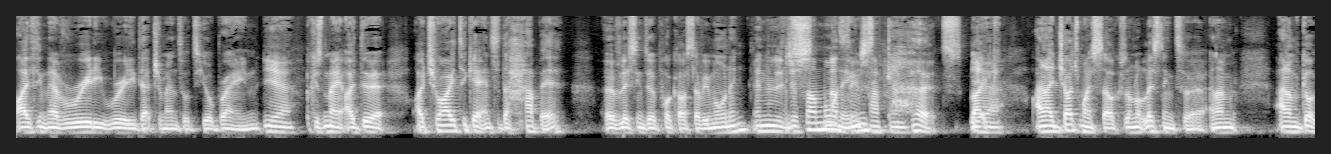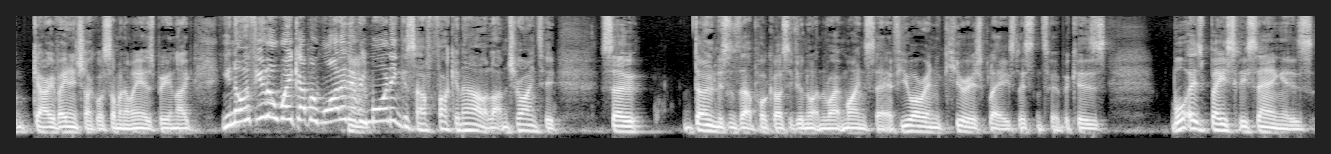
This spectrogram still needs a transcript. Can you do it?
I think they're really, really detrimental to your brain. Yeah. Because, mate, I do it. I try to get into the habit of listening to a podcast every morning. And then it just- some mornings it hurts. Like, Yeah. and I judge myself because I'm not listening to it. And I'm and I've got Gary Vaynerchuk or someone in my ears being like, you know, if you don't wake up and want it every morning, it's I fucking hell, like I'm trying to. So don't listen to that podcast if you're not in the right mindset. If you are in a curious place, listen to it because what it's basically saying is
